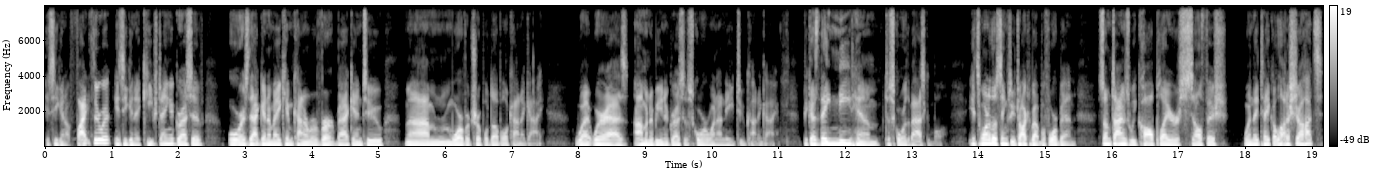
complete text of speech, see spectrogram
Is he going to fight through it? Is he going to keep staying aggressive? Or is that going to make him kind of revert back into, I'm more of a triple double kind of guy? Whereas I'm going to be an aggressive scorer when I need to kind of guy because they need him to score the basketball. It's one of those things we talked about before, Ben. Sometimes we call players selfish when they take a lot of shots,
